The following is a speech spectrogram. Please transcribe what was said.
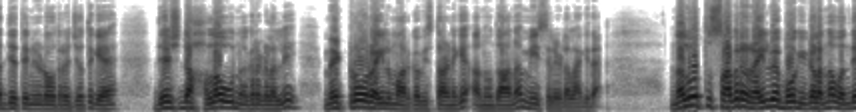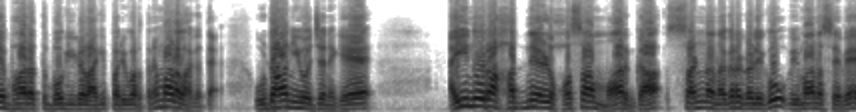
ಆದ್ಯತೆ ನೀಡೋದರ ಜೊತೆಗೆ ದೇಶದ ಹಲವು ನಗರಗಳಲ್ಲಿ ಮೆಟ್ರೋ ರೈಲು ಮಾರ್ಗ ವಿಸ್ತರಣೆಗೆ ಅನುದಾನ ಮೀಸಲಿಡಲಾಗಿದೆ. ನಲವತ್ತು ಸಾವಿರ ರೈಲ್ವೆ ಬೋಗಿಗಳನ್ನು ಒಂದೇ ಭಾರತ್ ಬೋಗಿಗಳಾಗಿ ಪರಿವರ್ತನೆ ಮಾಡಲಾಗುತ್ತೆ. ಉಡಾನ್ ಯೋಜನೆಗೆ ಐನೂರ ಹದಿನೇಳು ಹೊಸ ಮಾರ್ಗ ಸಣ್ಣ ನಗರಗಳಿಗೂ ವಿಮಾನ ಸೇವೆ,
